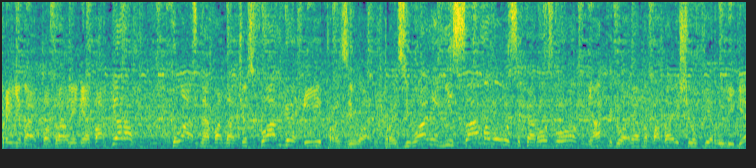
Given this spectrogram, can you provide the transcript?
принимает поздравления партнеров. Классная подача с фланга и прозевали. Прозевали не самого высокорослого, мягко говоря, нападающего первой лиге.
